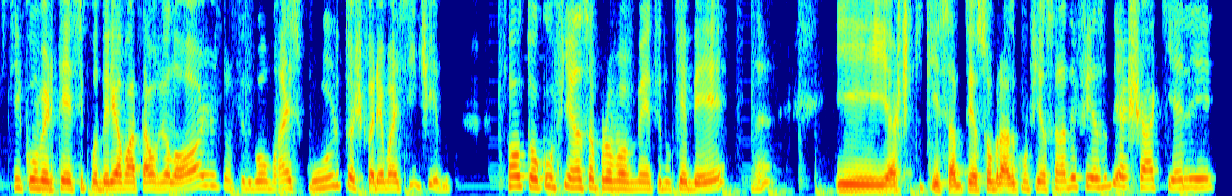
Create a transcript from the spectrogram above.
Se convertesse, poderia matar o relógio, ter um field goal mais curto, acho que faria mais sentido. Faltou confiança, provavelmente, no QB, né? E acho que, quem sabe, tenha sobrado confiança na defesa de achar que ele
